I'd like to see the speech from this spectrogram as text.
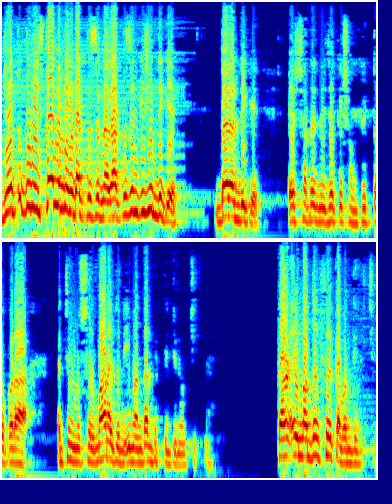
যেহেতু তিনি ইসলামের দিকে ডাকতেছেন না, ডাকতেছেন কিসের দিকে? দলের দিকে। এর সাথে নিজেকে সম্পৃক্ত করা একজন মুসলমান, একজন ইমানদার ব্যক্তির জন্য উচিত না। কারণ এর মাধ্যমে ফেরকাবন্দি হচ্ছে।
